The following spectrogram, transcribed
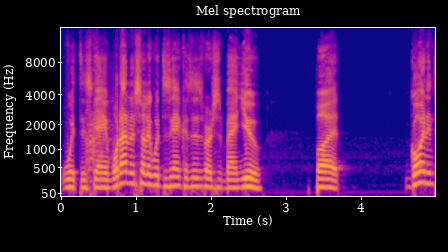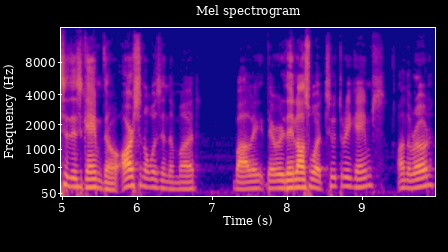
with this game. Well, not necessarily with this game because this is versus Man U. But going into this game, though, Arsenal was in the mud, Bali. They were they lost, what, two, three games on the road,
